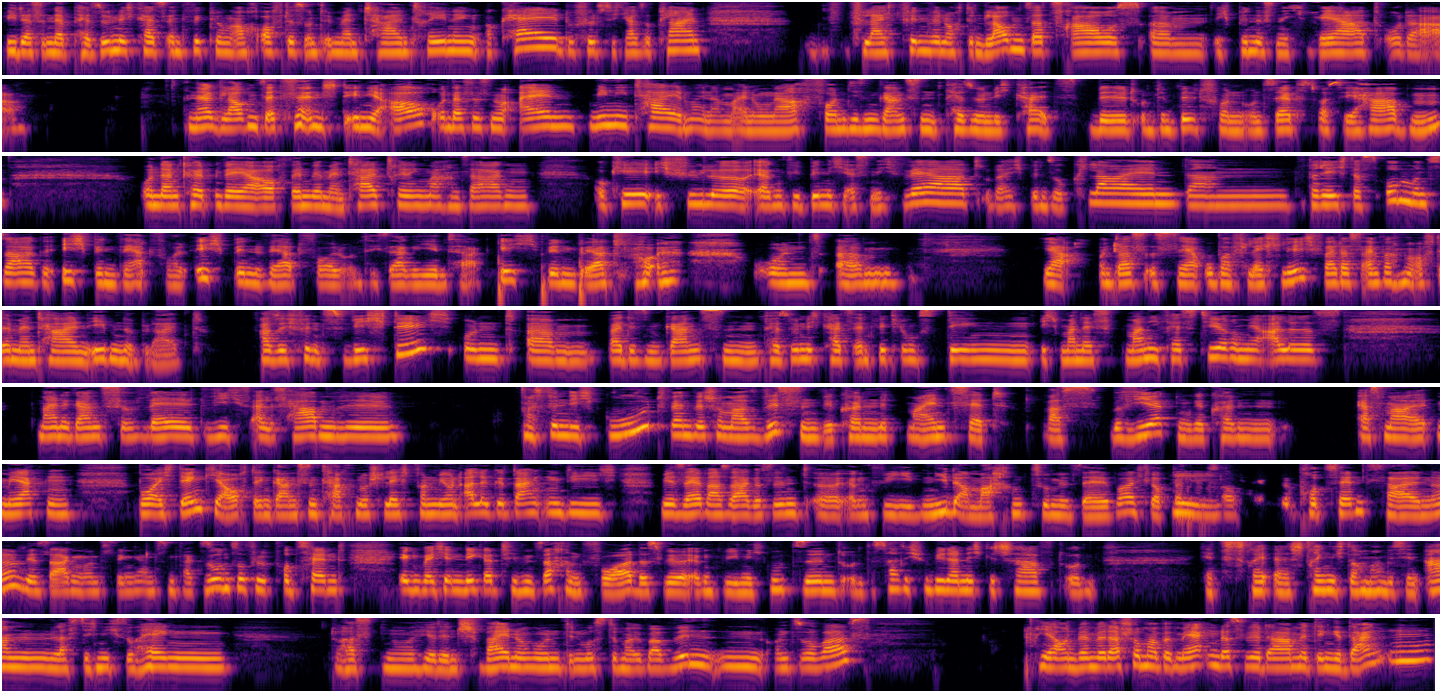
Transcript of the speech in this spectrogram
wie das in der Persönlichkeitsentwicklung auch oft ist und im mentalen Training, okay, du fühlst dich also klein, vielleicht finden wir noch den Glaubenssatz raus, ähm, ich bin es nicht wert oder ne, Glaubenssätze entstehen ja auch und das ist nur ein Mini-Teil meiner Meinung nach von diesem ganzen Persönlichkeitsbild und dem Bild von uns selbst, was wir haben. Und dann könnten wir ja auch, wenn wir Mentaltraining machen, sagen, okay, ich fühle, irgendwie bin ich es nicht wert oder ich bin so klein, dann drehe ich das um und sage, ich bin wertvoll, ich bin wertvoll und ich sage jeden Tag, ich bin wertvoll. Und ähm, ja, und das ist sehr oberflächlich, weil das einfach nur auf der mentalen Ebene bleibt. Also ich finde es wichtig und ähm, bei diesem ganzen Persönlichkeitsentwicklungsding, ich manifestiere mir alles, meine ganze Welt, wie ich es alles haben will, das finde ich gut, wenn wir schon mal wissen, wir können mit Mindset was bewirken. Wir können erstmal merken, boah, ich denke ja auch den ganzen Tag nur schlecht von mir und alle Gedanken, die ich mir selber sage, sind äh, irgendwie niedermachen zu mir selber. Ich glaube, das mhm. ist auch eine Prozentzahl, ne? Wir sagen uns den ganzen Tag so und so viel Prozent irgendwelche negativen Sachen vor, dass wir irgendwie nicht gut sind und das hatte ich schon wieder nicht geschafft und jetzt äh, streng dich doch mal ein bisschen an, lass dich nicht so hängen du hast nur hier den Schweinehund, den musst du mal überwinden und sowas. Ja, und wenn wir da schon mal bemerken, dass wir da mit den Gedanken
